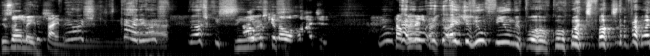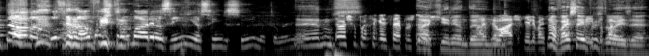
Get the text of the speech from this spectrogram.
Visualmente. Né? Eu acho que, cara, eu acho, eu acho que sim. eu Algo acho que não rode? Não, cara, eu- a gente viu um filme, porra, com o Xbox dá pra Não, rodar. não, no final um mostrou uma areazinha assim de cima também. É, não Eu acho que pode ser que ele saia pros Ah, dois. aqui ele andando. mas eu acho que ele vai ser Não, vai sair pros dois, é.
